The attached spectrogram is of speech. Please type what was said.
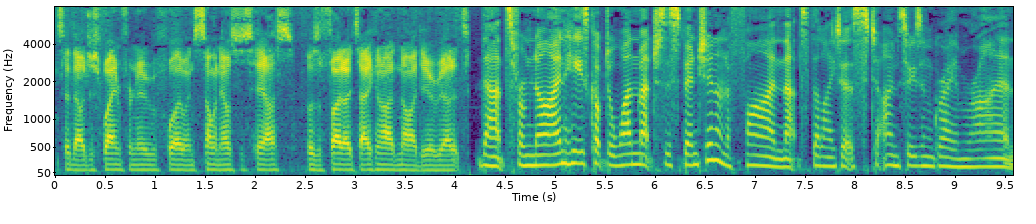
said they were just waiting for an Uber before they went to someone else's house. There was a photo taken. I had no idea about it. That's from nine. He's copped a one match suspension and a fine. That's the latest. I'm Susan Graham Ryan.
